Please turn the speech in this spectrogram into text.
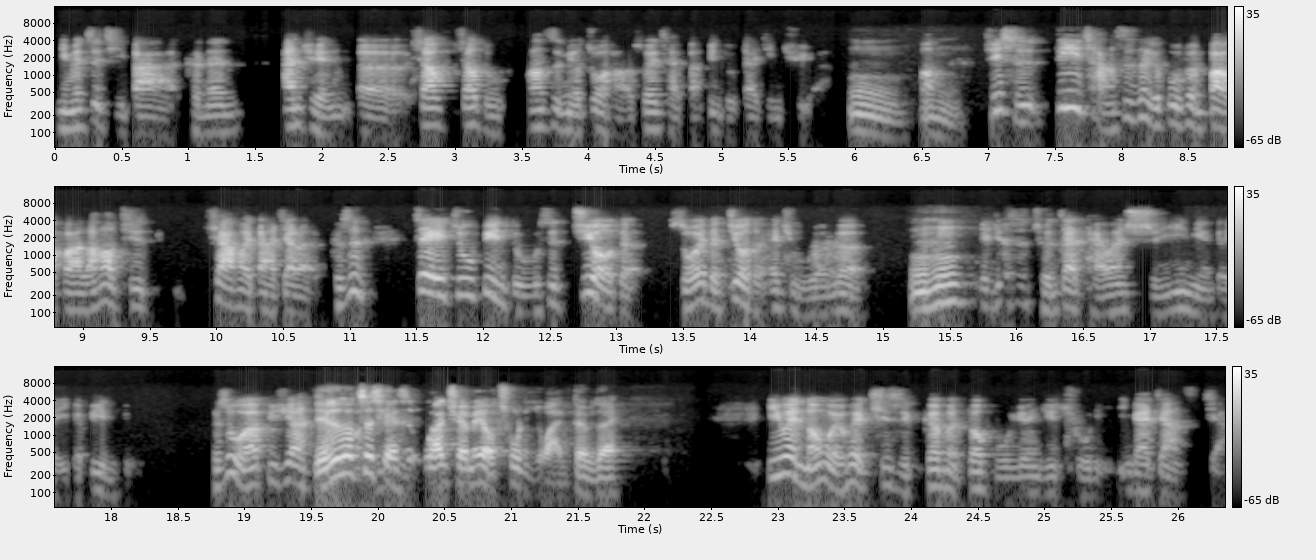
你们自己把可能安全呃消消毒方式没有做好，所以才把病毒带进去啊。嗯嗯，其实第一场是那个部分爆发，然后其实吓坏大家了。可是这一株病毒是旧的，所谓的旧的 H5N2，嗯哼，也就是存在台湾十一年的一个病毒。可是我要必须要，也就是说之前是完全没有处理完，对不对？因为农委会其实根本都不愿意去处理，应该这样子讲。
